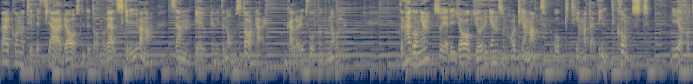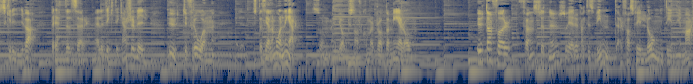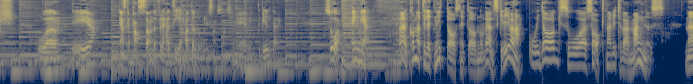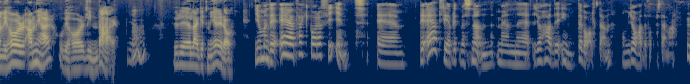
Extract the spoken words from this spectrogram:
Välkomna till det fjärde avsnittet av Novellskrivarna sen vi har gjort en liten omstart här och kallar det 2.0. Den här gången så är det jag, Jörgen, som har temat och temat är vinterkonst. Vi har fått skriva berättelser, eller dikter kanske det blir, utifrån eh, speciella målningar som jag snart kommer att prata mer om. Utanför fönstret nu så är det faktiskt vinter fast vi är långt in i mars. Och eh, det är ganska passande för det här temat ändå, liksom, som, som ju är vinterbilder. Så, häng med! Välkomna till ett nytt avsnitt av Novellskrivarna. Och idag så saknar vi tyvärr Magnus. Men vi har Annie här och vi har Linda här. Mm. Hur är läget med er idag? Jo men det är tack bara fint. Eh, det är trevligt med snön men eh, jag hade inte valt den om jag hade fått bestämma.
